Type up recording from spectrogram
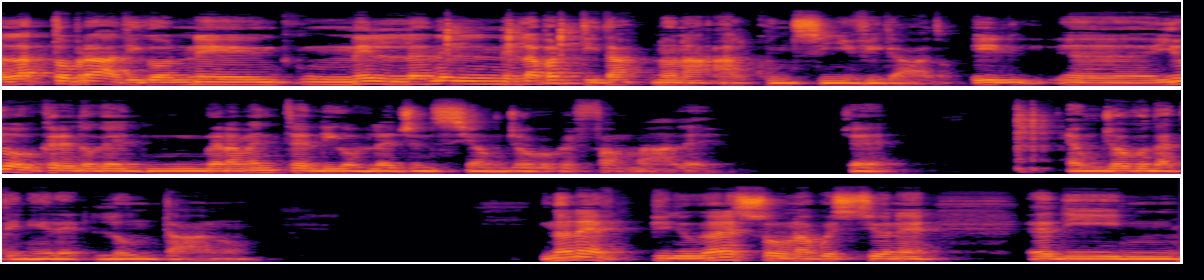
all'atto pratico, ne- nel- nel- nella partita, non ha alcun significato. Il- eh, io credo che veramente League of Legends sia un gioco che fa male. Cioè, è un gioco da tenere lontano. Non è, più, non è solo una questione eh, di,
